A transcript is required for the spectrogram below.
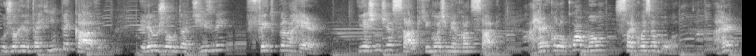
o jogo ele tá impecável. Ele é um jogo da Disney feito pela Rare. E a gente já sabe, quem gosta de 64 sabe. A Rare colocou a mão, sai coisa boa. A Rare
